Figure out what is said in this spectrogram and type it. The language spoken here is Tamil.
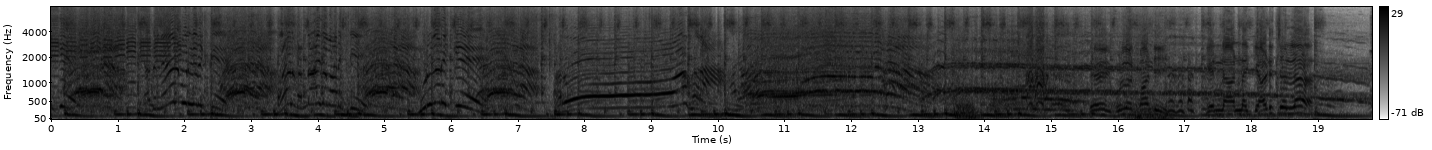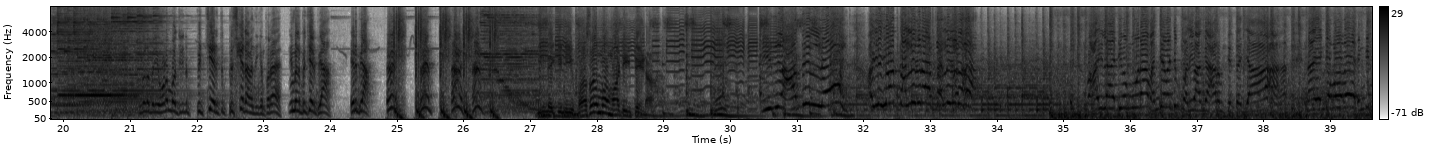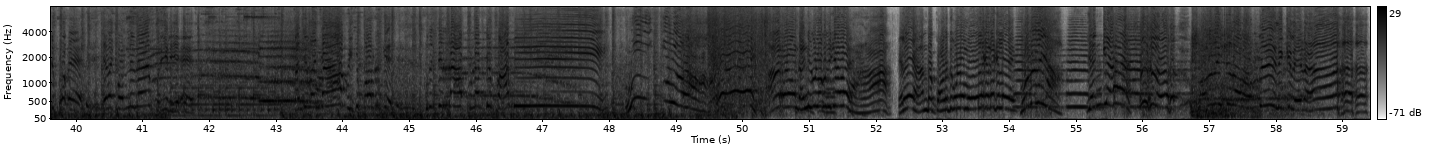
முருகனுக்கு கதிர்வேல் முருகனுக்கு பால் வந்தாயுதமானுக்கு முருகனுக்கு. பாண்டி. என்ன அன்னைக்கு அடிச்சல்ல? இவ்வளவு பெரிய உடம்பு வச்சுக்கிட்டு பிச்சை எடுத்து பிஸ்கட்டா வந்தீங்க போற? நீங்க பிச்சை எடுப்பியா? எடுப்பியா? இன்னைக்கு நீ வசமா மாட்டிக்கிட்டேடா. இது அது இல்ல ஐயோ தள்ளுங்கடா தள்ளுங்கடா. வாயிலா ஜீவன் பூரா வஞ்ச வச்சு பழி வாங்க ஆரம்பிச்சிட்டா நான் எங்க போவேன்? எங்கிட்டு போவேன்? எனக்கு ஒண்ணுமே புரியலையே. மஞ்சு மஞ்சா பிச்சு போல் இருக்கு குதிச்சிடுறா புள்ளட்டு பாண்டி. ஆறாம் தண்ணிக்குள்ள குதிக்கிறவன். அந்த குளத்துக்குள்ள முதல்ல கிடக்கல. முதலையா? எங்க? வந்து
